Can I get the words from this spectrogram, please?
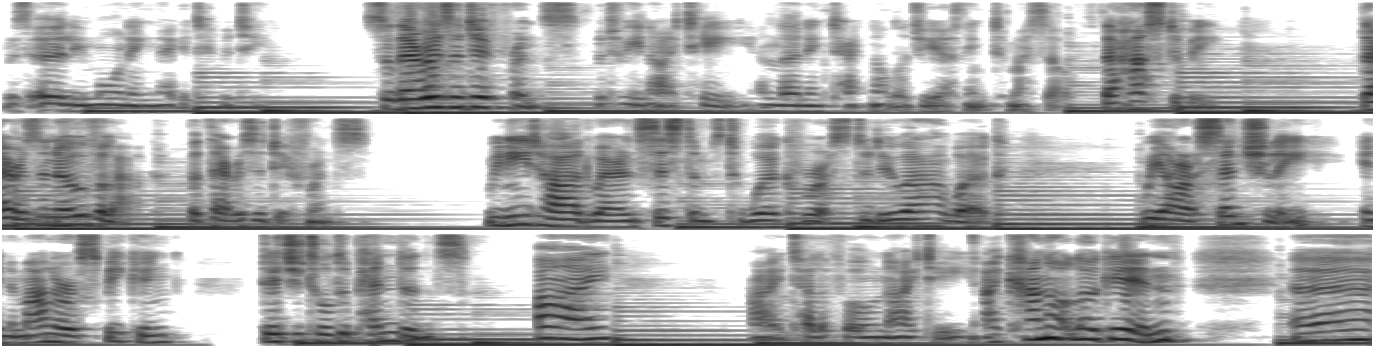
with early morning negativity. So there is a difference between IT and learning technology, I think to myself. There has to be. There is an overlap, but there is a difference. We need hardware and systems to work for us to do our work. We are essentially, in a manner of speaking, digital dependents. I I telephone IT. I cannot log in. Uh,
